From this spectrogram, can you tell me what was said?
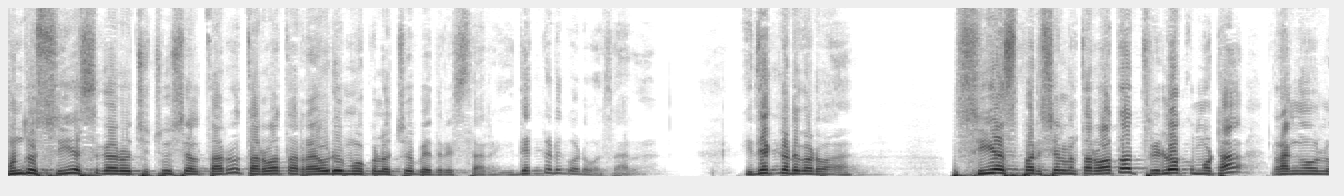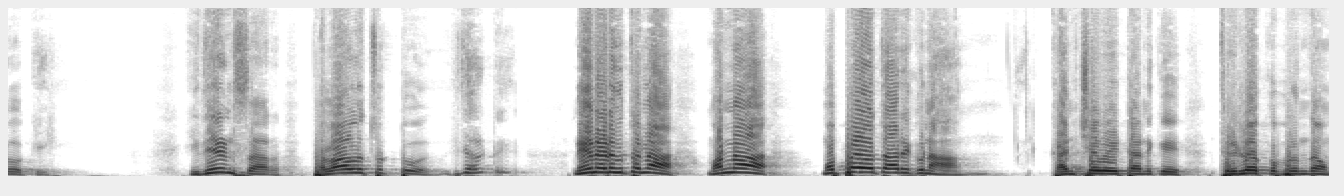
ముందు సిఎస్ గారు వచ్చి చూసి వెళ్తారు తర్వాత రౌడీ మూకలు వచ్చి బెదిరిస్తారు. ఇదెక్కడ గొడవ సార్? ఇదెక్కడ గొడవ? సిఎస్ పరిశీలన తర్వాత త్రిలోక్ ముఠ రంగంలోకి. ఇదేంటి సార్? పొలాల చుట్టూ ఇదేంటి? నేను అడుగుతున్నా మొన్న ముప్పైవ తారీఖున కంచె వేయటానికి త్రిలోక బృందం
